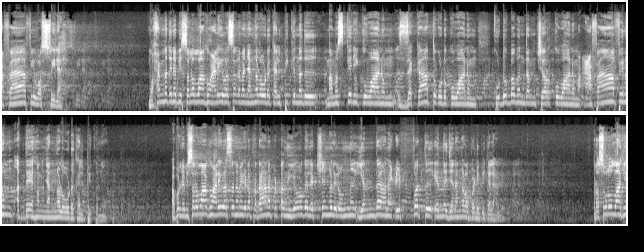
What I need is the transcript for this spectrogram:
ആഫാഫി വസ്സിലഹ്. മുഹമ്മദ് നബി സല്ലല്ലാഹു അലൈഹി വസല്ലമ ഞങ്ങളോട് കൽപ്പിക്കുന്നത് നമസ്കരിക്കുവാനും ജക്കാത്ത് കൊടുക്കുവാനും കുടുംബബന്ധം ചേർക്കുവാനും അഫാഫിനും അദ്ദേഹം ഞങ്ങളോട് കൽപ്പിക്കുന്നു. അപ്പോൾ നബി സല്ലല്ലാഹു അലൈഹി വസല്ലമയുടെ പ്രധാനപ്പെട്ട നിയോഗ ലക്ഷ്യങ്ങളിൽ ഒന്ന് എന്താണ് ഇഫത്ത് എന്ന് ജനങ്ങളെ പഠിപ്പിക്കലാണ്. റസൂലുല്ലാഹി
